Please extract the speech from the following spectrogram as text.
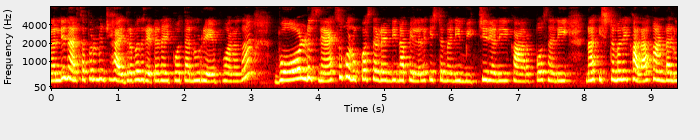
మళ్ళీ నరసాపురం నుంచి హైదరాబాద్ రిటర్న్ అయిపోతాను రేపు అనగా బోల్డ్ స్నాక్స్ కొనుక్కొస్తాడండి. నా పిల్లలకి ఇష్టమని మిర్చి అని కారపోస్ అని నాకు ఇష్టమని కళాఖండాలు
